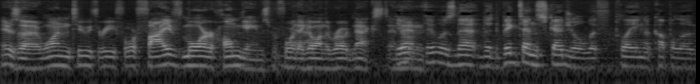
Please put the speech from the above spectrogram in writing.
Uh, there's a one, two, three, four, five more home games before yeah. they go on the road next, and it, then it was that the Big Ten schedule with playing a couple of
